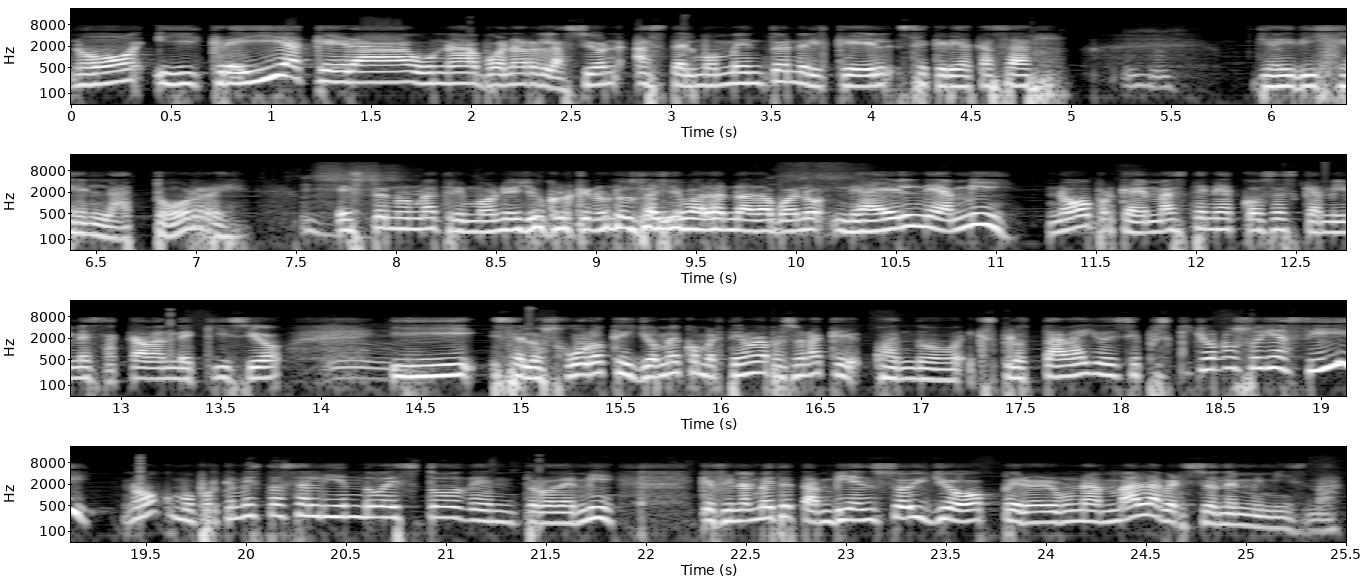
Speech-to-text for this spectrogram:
¿no? Y creía que era una buena relación hasta el momento en el que él se quería casar. Y ahí dije, en la torre. Esto en un matrimonio yo creo que no nos va a llevar a nada bueno, ni a él ni a mí, ¿no? Porque además tenía cosas que a mí me sacaban de quicio Mm. y se los juro que yo me convertí en una persona que cuando explotaba yo decía, pero es que yo no soy así, ¿no? Como, ¿por qué me está saliendo esto dentro de mí? Que finalmente también soy yo, pero era una mala versión de mí misma.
